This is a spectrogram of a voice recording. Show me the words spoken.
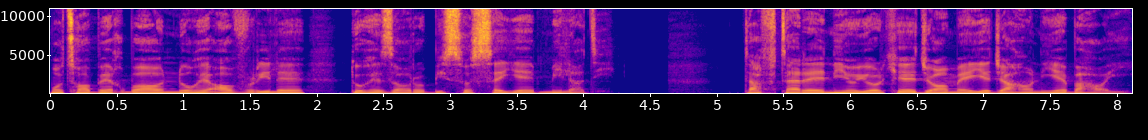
مطابق با 9 آوریل 2023 میلادی. دفتر نیویورک جامعه جهانی بهایی.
